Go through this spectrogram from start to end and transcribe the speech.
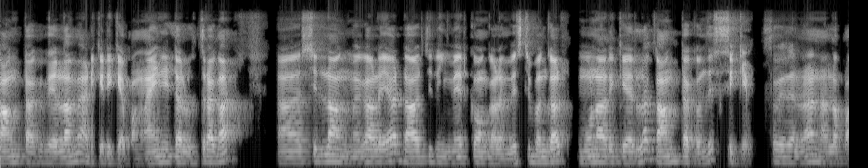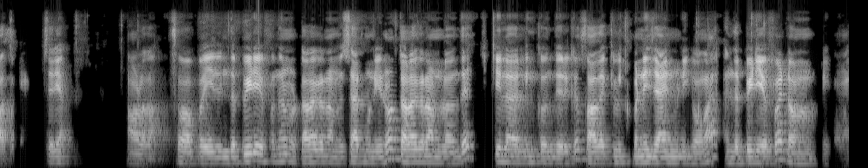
காங்டாக் இது எல்லாமே அடிக்கடி கேட்பாங்க. நைனிடால் உத்தரகாண்ட் ஷில்லாங் மேகாலயா டார்ஜிலிங் மேற்கு வங்காளம் வெஸ்ட் பெங்கால் மூணாறு கேரளா காங்டாக் வந்து சிக்கிம். ஸோ இதெல்லாம் நல்லா பார்த்துக்கணும். சரியா? அவ்வளோதான் ஸோ அப்போ இது இந்த பிடிஎஃப் வந்து நம்ம டெலகிராம் ஷேர் பண்ணிடுவோம் டெலகிராமில் வந்து கீழே லிங்க் வந்து இருக்குது ஸோ அதை கிளிக் பண்ணி ஜாயின் பண்ணிக்கோங்க. இந்த பிடிஎஃபை டவுன்லோட் பண்ணிக்கோங்க.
